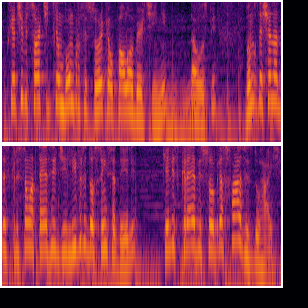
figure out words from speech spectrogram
Porque eu tive sorte de ter um bom professor, que é o Paulo Albertini, Uhum. da USP. Vamos deixar na descrição a tese de livre docência dele. que ele escreve sobre as fases do Reich.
